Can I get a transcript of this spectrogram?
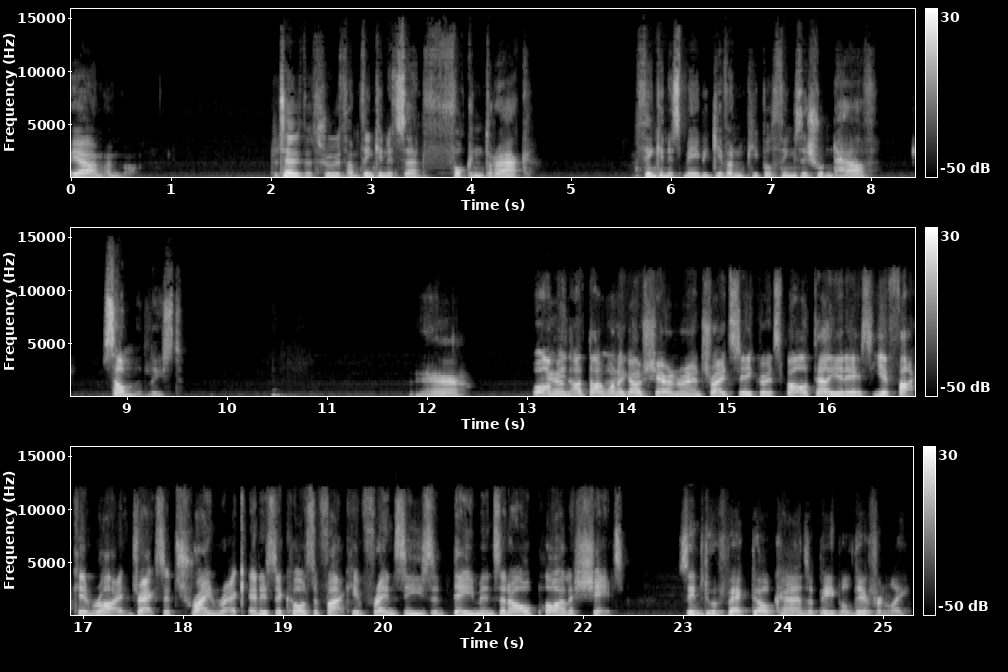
"Yeah, I'm, I'm. To tell you the truth, I'm thinking it's that fucking Drac. I'm thinking it's maybe giving people things they shouldn't have. Some, at least. Yeah. Well, I mean, I don't want to go sharing around trade secrets, but I'll tell you this: you're fucking right. Drax a train wreck and is the cause of fucking frenzies and demons and a whole pile of shit. Seems to affect all kinds of people differently.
